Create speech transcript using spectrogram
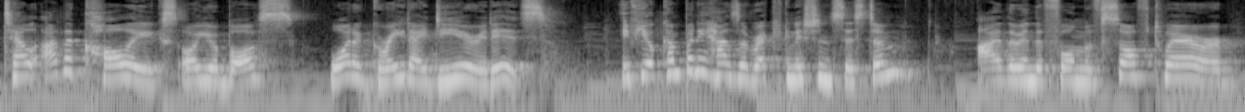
tell other colleagues or your boss what a great idea it is. If your company has a recognition system, either in the form of software or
